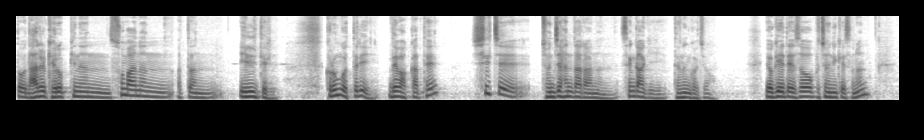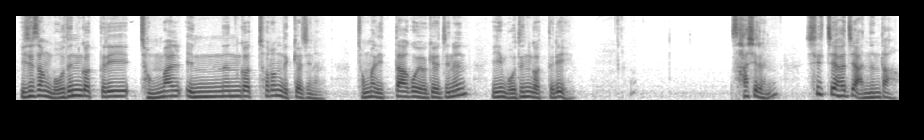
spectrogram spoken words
또 나를 괴롭히는 수많은 어떤 일들, 그런 것들이 내 바깥에 실제 존재한다라는 생각이 드는 거죠. 여기에 대해서 부처님께서는 이 세상 모든 것들이 정말 있는 것처럼 느껴지는 정말 있다고 여겨지는 이 모든 것들이 사실은 실제하지 않는다.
